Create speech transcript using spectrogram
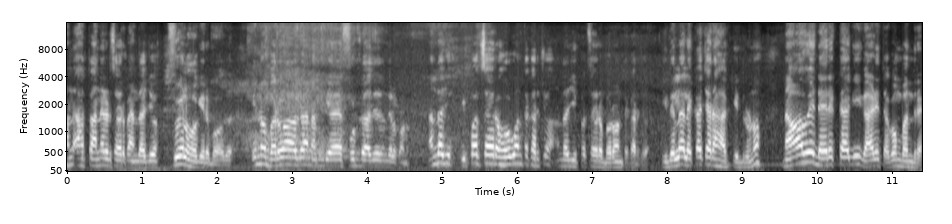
ಹನ್- ಹತ್ತು, ಹನ್ನೆರಡು ಸಾವಿರ ರೂಪಾಯಿ ಅಂದಾಜು ಫ್ಯೂಯಲ್ ಹೋಗಿರ್ಬೋದು. ಇನ್ನು ಬರುವಾಗ ನಮಗೆ ಫುಡ್ ಅದು ತಿಳ್ಕೊಂಡು. ಅಂದಾಜು ಇಪ್ಪತ್ತು ಸಾವಿರ ಹೋಗುವಂಥ ಖರ್ಚು, ಅಂದಾಜು ಇಪ್ಪತ್ತು ಸಾವಿರ ಬರುವಂಥ ಖರ್ಚು. ಇದೆಲ್ಲ ಲೆಕ್ಕಾಚಾರ ಹಾಕಿದ್ರು ನಾವೇ ಡೈರೆಕ್ಟಾಗಿ ಗಾಡಿ ತೊಗೊಂಬಂದ್ರೆ,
